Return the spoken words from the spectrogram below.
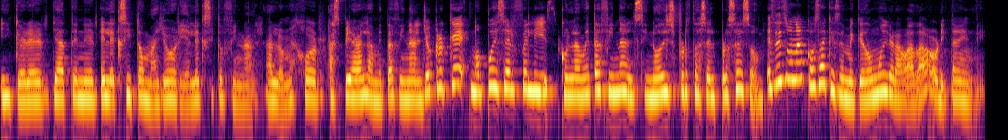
y querer ya tener el éxito mayor y el éxito final. A lo mejor aspirar a la meta final. Yo creo que no puedes ser feliz con la meta final si no disfrutas el proceso. Esa es una cosa que se me quedó muy grabada ahorita en,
